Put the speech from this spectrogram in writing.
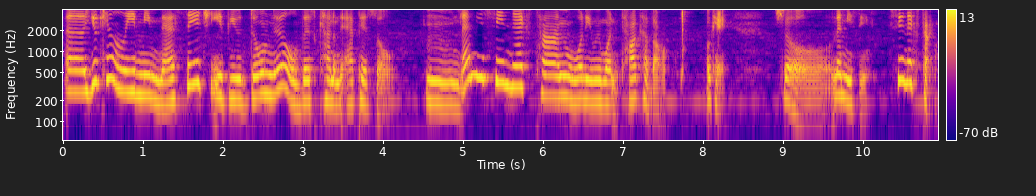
Uh, you can leave me message if you don't know this kind of episode. Mm, let me see next time what do we want to talk about. Okay, so let me see. See you next time.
